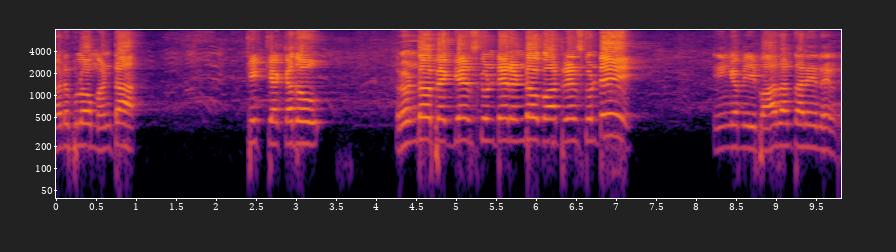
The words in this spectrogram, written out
కడుపులో మంట. కిక్ ఎక్కదు రెండో పెగ్గేసుకుంటే రెండో క్వార్టర్ వేసుకుంటే ఇంక మీ బాధ అంతా నేను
